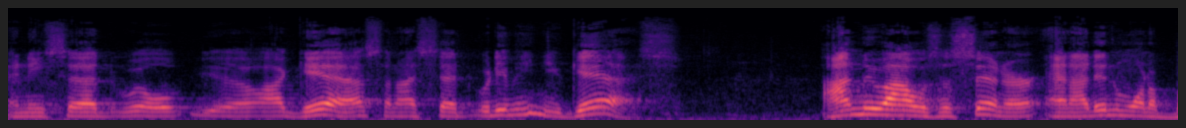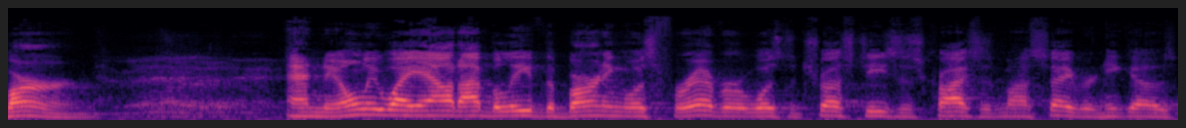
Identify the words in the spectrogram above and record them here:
And he said, Well, you know, I guess. And I said, What do you mean you guess? I knew I was a sinner and I didn't want to burn. And the only way out, I believe the burning was forever, was to trust Jesus Christ as my Savior. And he goes,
